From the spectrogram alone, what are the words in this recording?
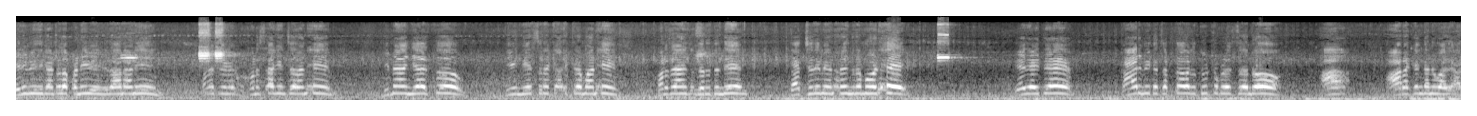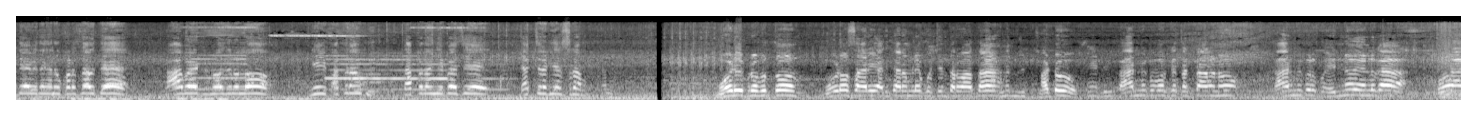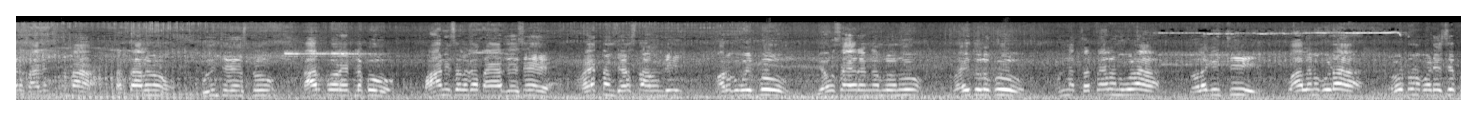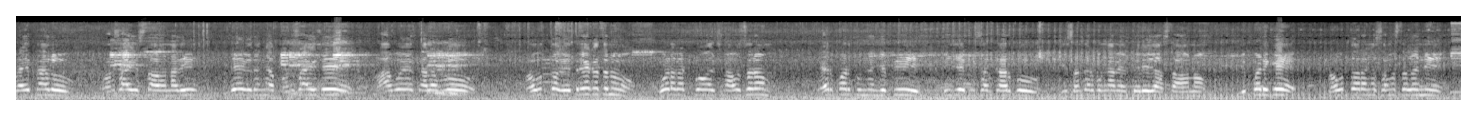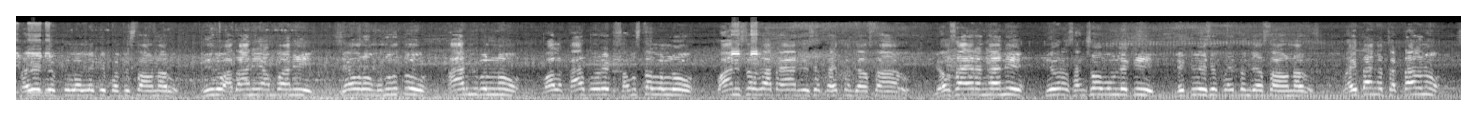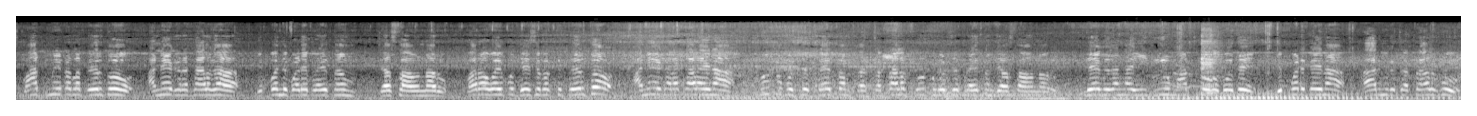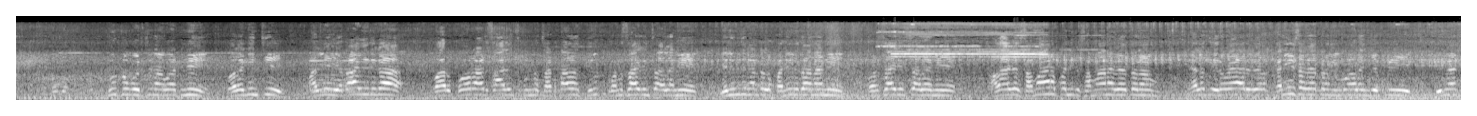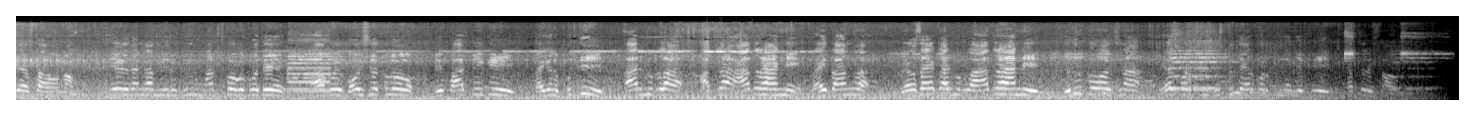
ఎనిమిది గంటల పని విధానాన్ని కొనసాగించాలని డిమాండ్ చేస్తూ ఈ నిరసన కార్యక్రమాన్ని కొనసాగించడం జరుగుతుంది. తక్షణమే నరేంద్ర మోడీ. ఏదైతే కార్మిక చట్టాలకు చుట్టుపడుతుందో ఆ రకంగా నువ్వు అదే- విధంగా నువ్వు కొనసాగితే రాబోయే రోజులలో నీ పత్రం తప్పదని చెప్పేసి హెచ్చరిక చేస్తున్నాం. మోడీ ప్రభుత్వం మూడోసారి అధికారంలోకి వచ్చిన తర్వాత అటు కార్మిక వర్గ చట్టాలను కార్మికులకు ఎన్నో ఏళ్ళుగా పోరాట సాధించుకున్న చట్టాలను కుదించివేస్తూ కార్పొరేట్లకు బానిసలుగా తయారు చేసే ప్రయత్నం చేస్తూ ఉంది. మరొకవైపు వ్యవసాయ రంగంలోనూ రైతులకు ఉన్న చట్టాలను కూడా తొలగించి వాళ్ళను కూడా రోడ్డున పడేసే ప్రయత్నాలు కొనసాగిస్తూ ఉన్నది. ఇదే విధంగా కొనసాగితే రాబోయే కాలంలో ప్రభుత్వ వ్యతిరేకతను కూడగట్టుకోవాల్సిన అవసరం ఏర్పడుతుందని చెప్పి బీజేపీ సర్కార్కు ఈ సందర్భంగా మేము తెలియజేస్తా ఉన్నాం. ఇప్పటికే ప్రభుత్వ రంగ సంస్థలన్నీ ప్రైవేట్ వ్యక్తులలోకి పంపిస్తా ఉన్నారు. మీరు అదానీ అంబానీ సేవలో మునుగుతూ కార్మికులను వాళ్ళ కార్పొరేట్ సంస్థలలో బానిసలుగా తయారు చేసే ప్రయత్నం చేస్తున్నారు. వ్యవసాయ రంగాన్ని తీవ్ర సంక్షోభంలోకి నెట్టివేసే ప్రయత్నం చేస్తా ఉన్నారు. రైతాంగ చట్టాలను స్మార్ట్ మీటర్ల పేరుతో అనేక రకాలుగా ఇబ్బంది పడే ప్రయత్నం చేస్తా ఉన్నారు. మరోవైపు దేశభక్తి పేరుతో అనేక రకాలైన తూట్లు పొడిచే ప్రయత్నం చట్టాలకు తూట్లు పొడిచే ప్రయత్నం చేస్తా ఉన్నారు. ఇదే విధంగా ఈ తీరు మార్చుకోకపోతే ఇప్పటికైనా కార్మిక చట్టాలకు తూట్లు పొడిచిన వాటిని తొలగించి మళ్ళీ యథావిధిగా వారు పోరాడి సాధించుకున్న చట్టాలను తిరిగి కొనసాగించాలని ఎనిమిది గంటల పని విధానాన్ని కొనసాగించాలని అలాగే సమాన పనికి సమాన వేతనం నెలకు ఇరవై ఆరు వేల కనీస వేతనం ఇవ్వాలని చెప్పి డిమాండ్ చేస్తా ఉన్నాం. ఇదే విధంగా మీరు తీరు మార్చుకోకపోతే రాబోయే భవిష్యత్తులో మీ పార్టీకి తగిన బుద్ధి కార్మికుల అగ్ర ఆగ్రహాన్ని రైతాంగ వ్యవసాయ కార్మికుల ఆగ్రహాన్ని ఎదుర్కోవాల్సిన ఏర్పడుతుంది దుస్థితి ఏర్పడుతుందని చెప్పి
